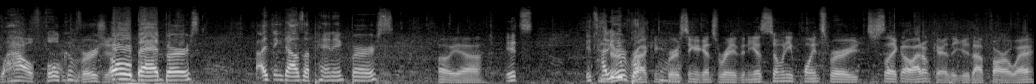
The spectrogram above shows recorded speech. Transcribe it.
Wow, full conversion. Oh, bad burst. I think that was a panic burst. Oh yeah, it's it's How do you block nerve wracking bursting against Raven. He has so many points where you're just like, oh, I don't care that you're that far away.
